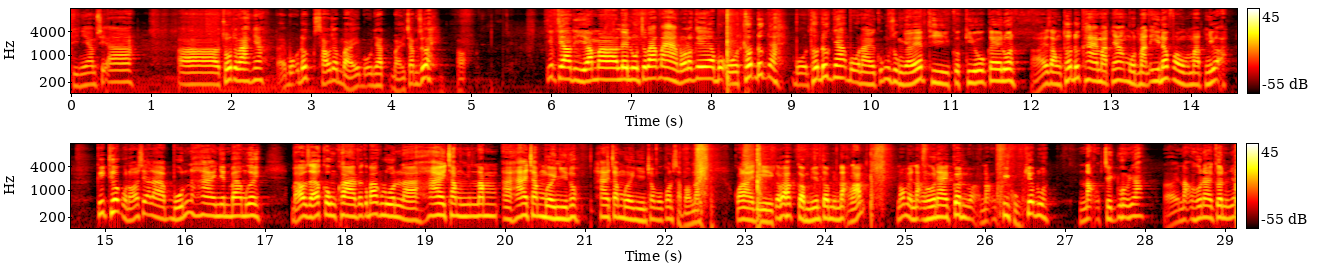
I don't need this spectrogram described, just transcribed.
thì nhà em sẽ à, à, chốt cho bác nhá đấy, bộ Đức 670 bộ Nhật 750 đó Tiếp theo thì em à, lên luôn cho bác máy hàng đó là cái bộ thớt Đức này, bộ thớt Đức nhá, bộ này cũng dùng nhà bếp thì cực kỳ ok luôn. Đấy, dòng thớt Đức hai mặt nhá, một mặt inox và một mặt nhựa. Kích thước của nó sẽ là 42 x 30. Báo giá công khai với các bác luôn là 205 à 210 000 thôi, 210 000 cho một con sản phẩm này. Con này thì các bác cầm yên tâm thì nặng lắm. Nó phải nặng hơn hai cân và nặng khi khủng khiếp luôn. Nặng trịch luôn nhá. Đấy, nặng hơn hai cân nhá.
